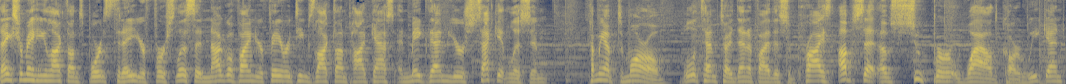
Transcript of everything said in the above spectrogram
Thanks for making Locked On Sports today your first listen. Now go find your favorite team's Locked On podcast and make them your second listen. Coming up tomorrow, we'll attempt to identify the surprise upset of Super Wild Card Weekend.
